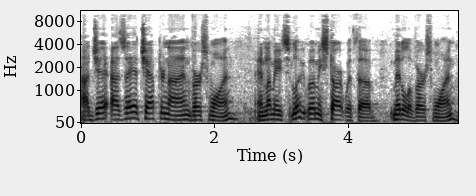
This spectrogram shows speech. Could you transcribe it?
Isaiah chapter 9, verse 1. And let me, let me start with the middle of verse 1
